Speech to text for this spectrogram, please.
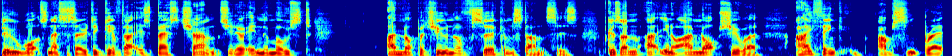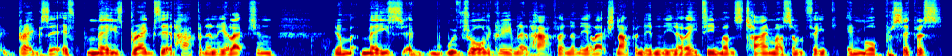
do what's necessary to give that its best chance, you know, in the most inopportune of circumstances. Because I'm, I, you know, I'm not sure. I think absent Bre- Brexit, if May's Brexit had happened in the election, you know, May's uh, withdrawal agreement had happened and the election happened in, you know, 18 months' time or something in more precipitous,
